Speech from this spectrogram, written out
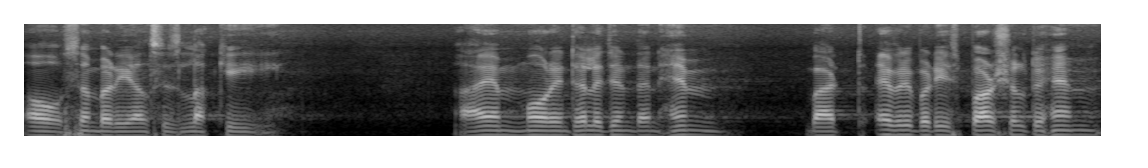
Oh, somebody else is lucky. I am more intelligent than him, but everybody is partial to him.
